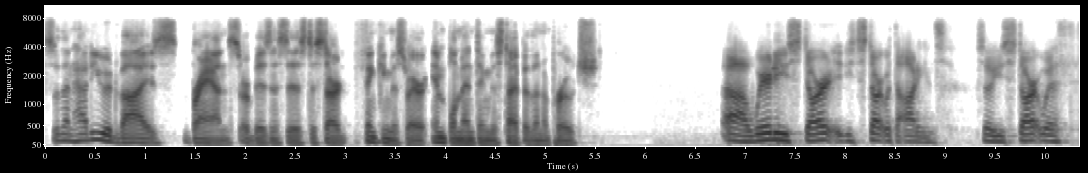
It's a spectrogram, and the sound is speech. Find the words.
So then how do you advise brands or businesses to start thinking this way or implementing this type of an approach? Uh, where do you start? You start with the audience. So you start with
